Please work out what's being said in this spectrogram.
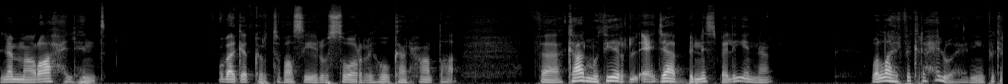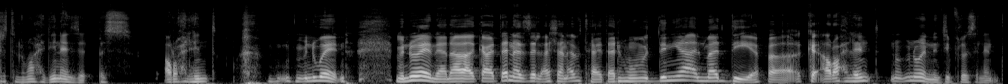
لما راح الهند. وباقي أذكر التفاصيل والصور اللي هو كان حاطها. فكان مثير للإعجاب بالنسبة لي إنه والله الفكرة حلوة يعني فكرة إن الواحد ينعزل بس أروح الهند؟ من وين؟ من وين؟ أنا قاعد أنزل عشان أبتعد عن هموم الدنيا المادية فأروح الهند. من وين نجيب فلوس الهند؟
